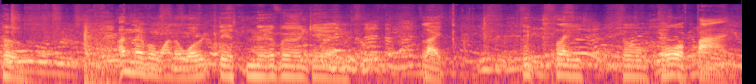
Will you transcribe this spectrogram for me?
Oh, I never want to work this never again. Like, this place so horrifying.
